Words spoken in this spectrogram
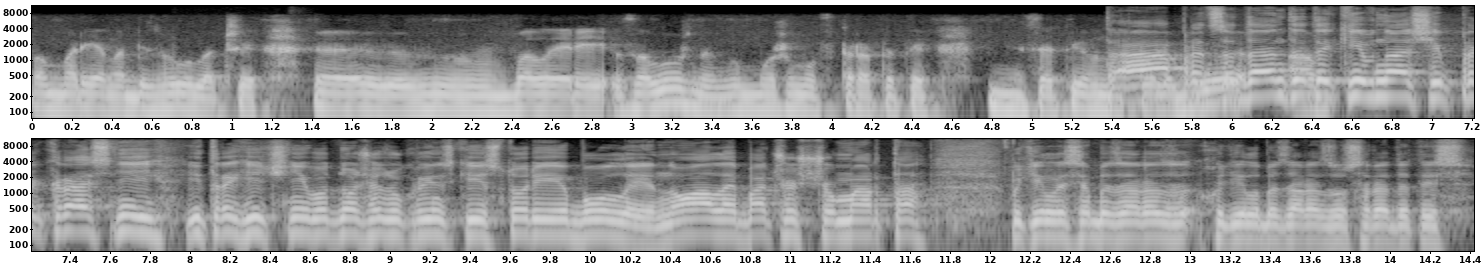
Мар'яна Безгула чи е, Валерій Залужний, ми можемо втратити ініціативу на Та прецеденти А такі в нашій прекрасній і трагічній водночас українській історії були. Ну але бачу, що Марта хотілося би зараз хотіла би зараз зосередитись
